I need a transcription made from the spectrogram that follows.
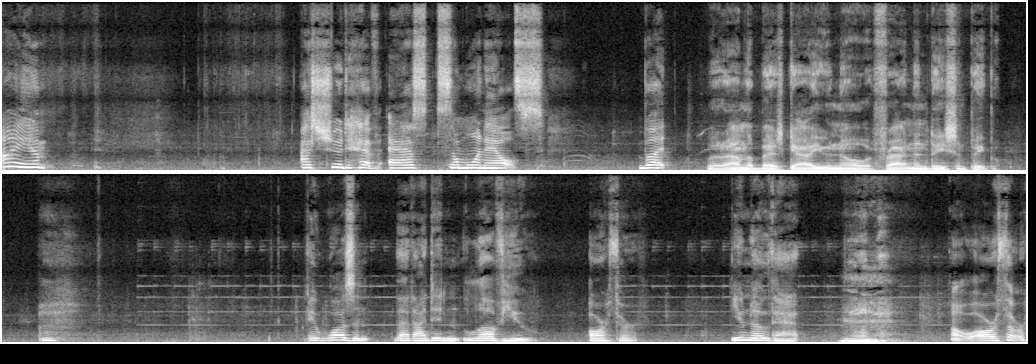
I am. I should have asked someone else. But But I'm the best guy you know at frightening decent people. it wasn't that I didn't love you, Arthur. You know that. None. Oh, Arthur.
